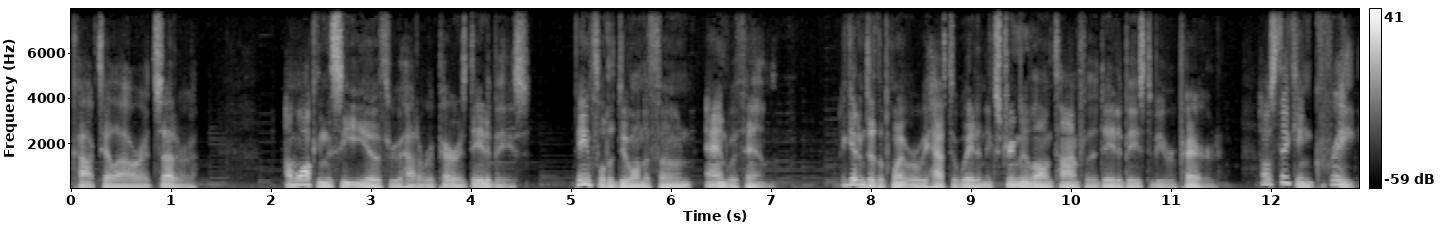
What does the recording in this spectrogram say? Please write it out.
cocktail hour, etc., I'm walking the CEO through how to repair his database. Painful to do on the phone and with him. I get him to the point where we have to wait an extremely long time for the database to be repaired. I was thinking, great,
